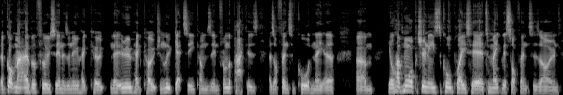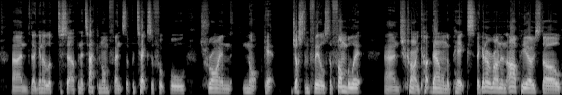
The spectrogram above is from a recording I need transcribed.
They've got Matt Eberflus in as a new head coach, new head coach, and Luke Getsy comes in from the Packers as offensive coordinator. Um, he'll have more opportunities to call plays here to make this offense his own, and they're going to look to set up an attacking offense that protects the football, try and not get Justin Fields to fumble it and try and cut down on the picks. They're going to run an RPO style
